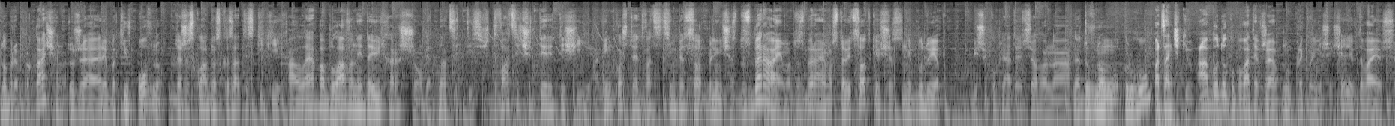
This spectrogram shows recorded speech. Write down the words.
добре прокачана. Дуже рибаків повно. Даже складно сказати, скільки їх. Але бабла вони дають хорошо. 15 тисяч, 24 тисячі є. А він коштує 27 500. Блін, зараз дозбираємо, дозбираємо 100%. Щас не буду я більше купляти цього на надувному кругу пацанчиків, а буду купувати вже ну прикольніших челів. Давай ось.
